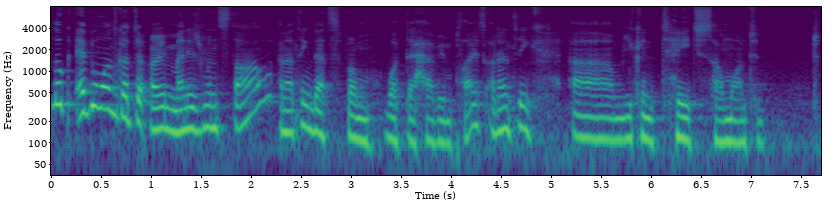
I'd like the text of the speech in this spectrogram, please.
Look, everyone's got their own management style, and I think that's from what they have in place. I don't think um, you can teach someone to, to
